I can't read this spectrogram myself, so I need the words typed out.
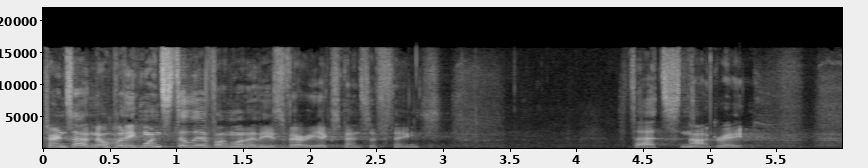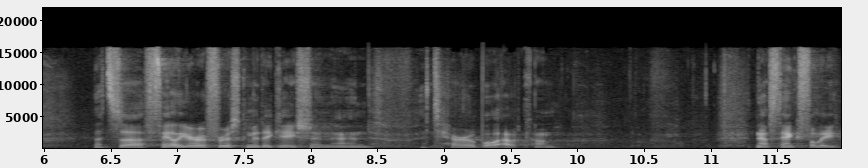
Turns out nobody wants to live on one of these very expensive things. That's not great. That's a failure of risk mitigation and a terrible outcome. Now, thankfully,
